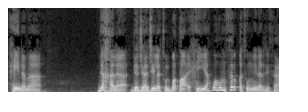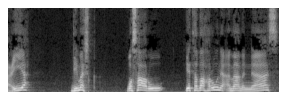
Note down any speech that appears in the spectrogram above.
حينما دخل دجاجلة البطائحية وهم فرقة من الرفاعية دمشق وصاروا يتظاهرون أمام الناس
